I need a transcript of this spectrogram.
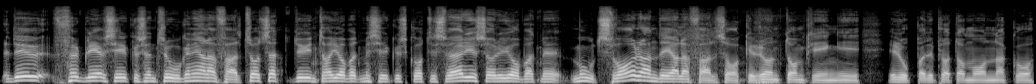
du förblev cirkusen trogen i alla fall. Trots att du inte har jobbat med Cirkus Scott i Sverige så har du jobbat med motsvarande i alla fall saker runt omkring i Europa. Du pratar om Monaco,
